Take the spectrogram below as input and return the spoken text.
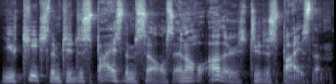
You teach them to despise themselves and all others to despise them.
